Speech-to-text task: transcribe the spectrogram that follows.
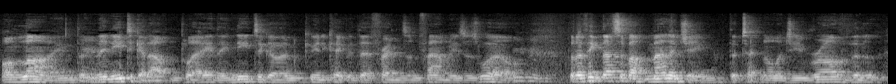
online. That Mm. They need to get out and play, they need to go and communicate with their friends and families as well. Mhm. But I think that's about managing the technology rather than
